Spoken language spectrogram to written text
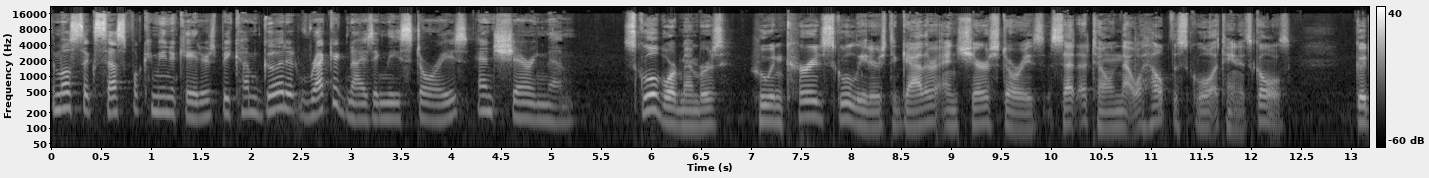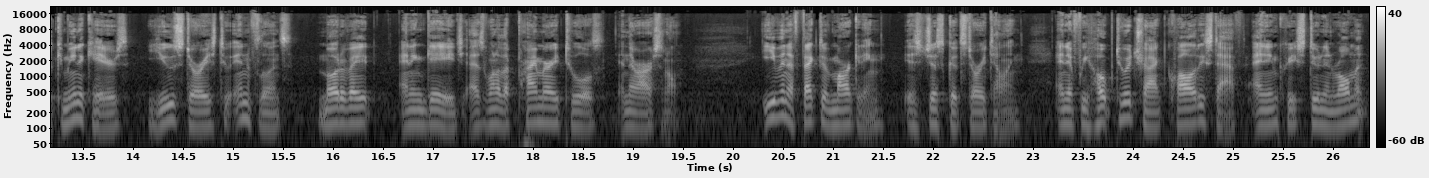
The most successful communicators become good at recognizing these stories and sharing them. School board members who encourage school leaders to gather and share stories set a tone that will help the school attain its goals. Good communicators use stories to influence, motivate, and engage as one of the primary tools in their arsenal. Even effective marketing is just good storytelling, and if we hope to attract quality staff and increase student enrollment,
